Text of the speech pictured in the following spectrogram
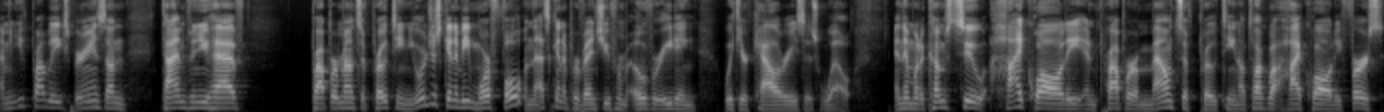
I mean, you've probably experienced on times when you have proper amounts of protein, you're just going to be more full and that's going to prevent you from overeating with your calories as well. And then when it comes to high quality and proper amounts of protein, I'll talk about high quality first.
